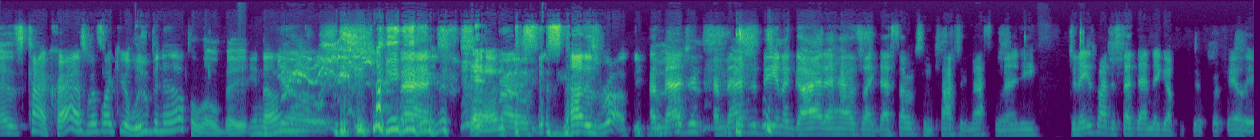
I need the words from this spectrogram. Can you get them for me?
it's kind of crass, but it's like you're lubing it up a little bit, you know. Yo, facts. Bro. it's, not as rough. you know? Imagine, imagine being a guy that has like that suffers from toxic masculinity. Jhené's about to set that nigga up for, for failure.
